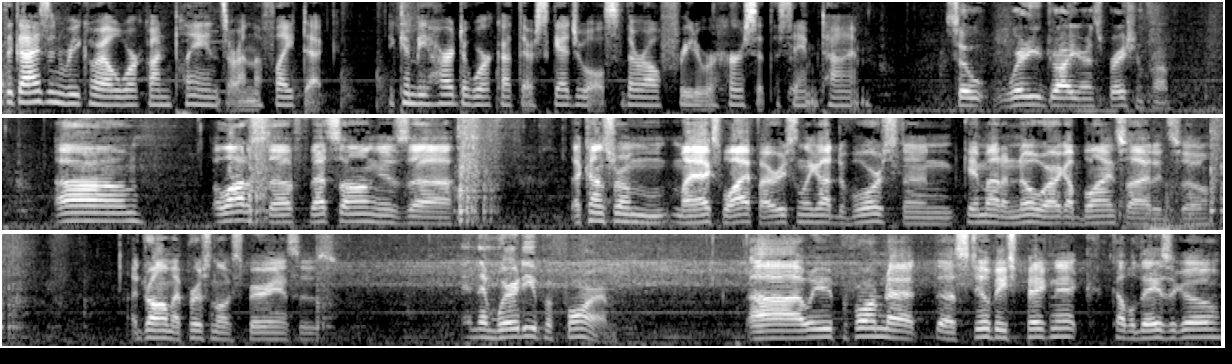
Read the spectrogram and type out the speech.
The guys in Recoil work on planes or on the flight deck. It can be hard to work out their schedule, so they're all free to rehearse at the same time. So, where do you draw your inspiration from? Um, a lot of stuff. That song is uh, that comes from my ex-wife. I recently got divorced and came out of nowhere. I got blindsided, so I draw on my personal experiences. And then where do you perform? Uh, we performed at the Steel Beach Picnic a couple days ago.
